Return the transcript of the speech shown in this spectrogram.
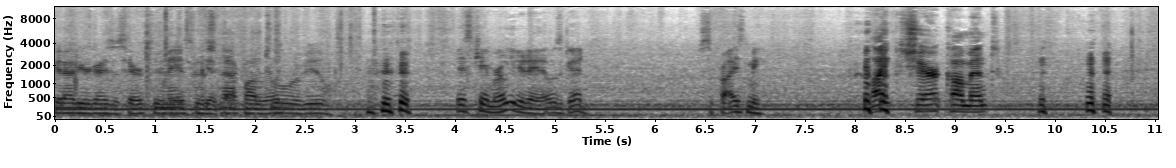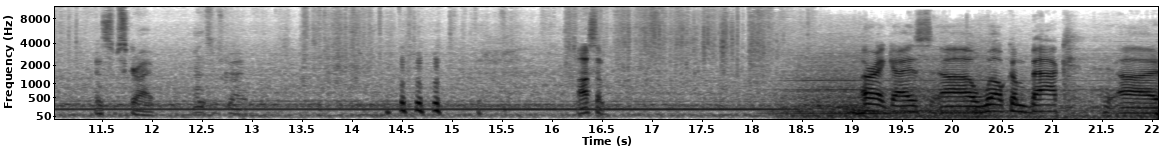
get out of your guys' hair so you guys can get back on the tool road. review. This came early today. That was good. Surprised me. like, share, comment, And subscribe. and subscribe. Awesome. All right, guys, uh, welcome back. Uh,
